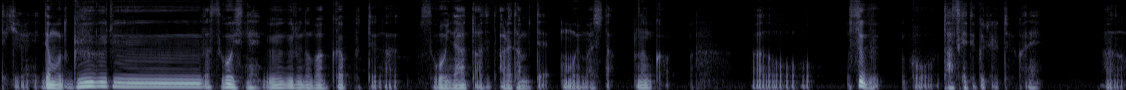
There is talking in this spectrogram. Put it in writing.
できるように。でも Google がすごいですね。Google のバックアップっていうのはすごいなと改めて思いました。なんか、あの、すぐこう助けてくれるというかね、あの、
